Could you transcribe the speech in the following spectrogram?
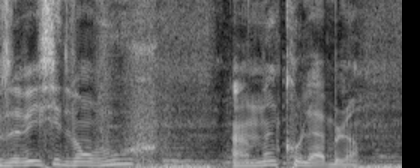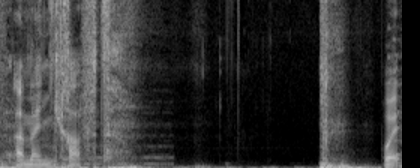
Vous avez ici devant vous un incollable à Minecraft. Ouais,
